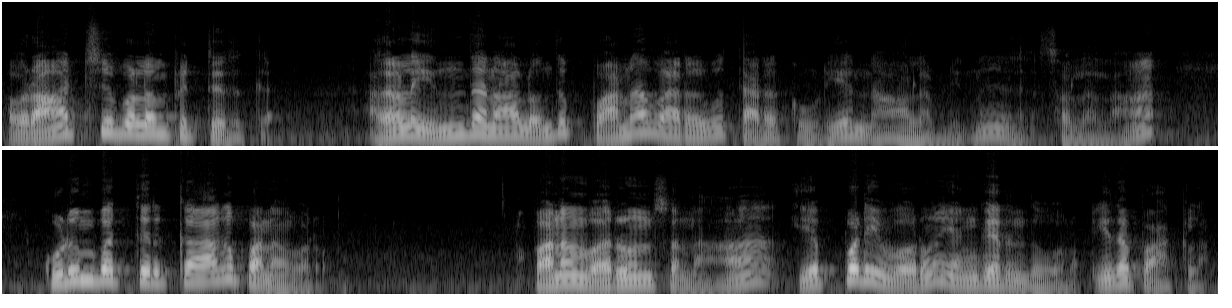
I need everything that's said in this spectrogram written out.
அவர் ஆட்சி பலம் பெற்று இருக்கார் அதனால் இந்த நாள் வந்து பண வரவு தரக்கூடிய நாள் அப்படின்னு சொல்லலாம். குடும்பத்திற்காக பணம் வரும். பணம் வரும்னு சொன்னால் எப்படி வரும்? எங்கேருந்து வரும்? இதை பார்க்கலாம்.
